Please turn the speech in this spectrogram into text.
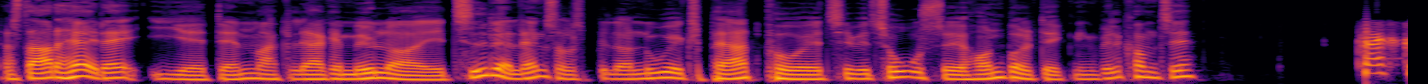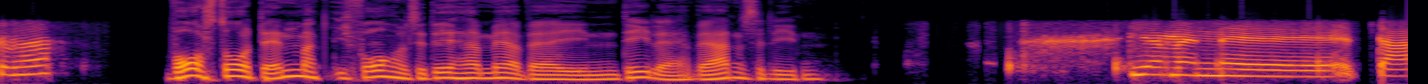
der starter her i dag i øh, Danmark. Lærke Møller, øh, tidligere landsholdsspiller, nu ekspert på TV2's håndbolddækning. Velkommen til. Tak skal du have. Hvor står Danmark i forhold til det her med at være en del af verdenseliten? Jamen, øh, der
